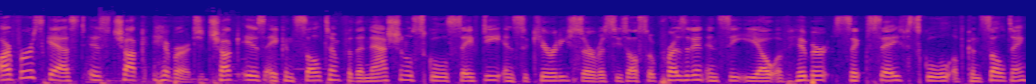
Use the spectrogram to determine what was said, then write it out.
Our first guest is Chuck Hibbert. Chuck is a consultant for the National School Safety and Security Service. He's also president and CEO of Hibbert Safe School of Consulting.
